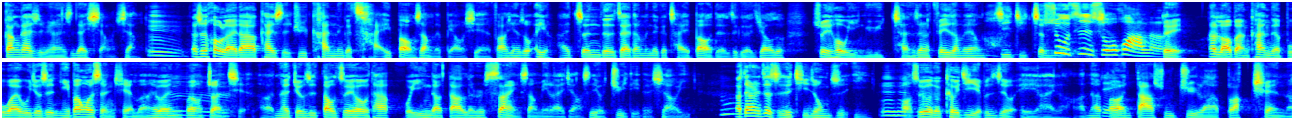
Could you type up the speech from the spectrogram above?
刚开始原来是在想象，嗯，但是后来大家开始去看那个财报上的表现，发现说，哎呀，还真的在他们那个财报的这个叫做税后盈余产生了非常非常积极正面数字说话了，对。那老板看的不外乎就是你帮我省钱嘛，要不然你帮我赚钱啊，那就是到最后他回应到 dollar sign 上面来讲是有具体的效益。那当然这只是其中之一，啊，所有的科技也不是只有 AI 了啊，那包含大数据啦、blockchain 啊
